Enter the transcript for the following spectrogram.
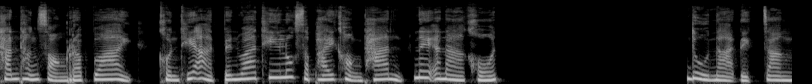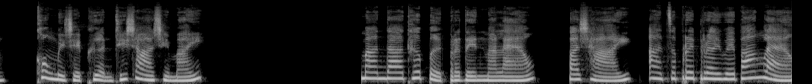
ท่านทั้งสองรับไหว้ คนที่อาจเป็นว่าที่ลูกสะใภ้ของท่านในอนาคต ดูหน้าเด็กจัง คงไม่ใช่เพื่อนทิชาใช่ไหม มารดาเธอเปิดประเด็นมาแล้วป้าฉายอาจจะเปรยๆไว้บ้างแล้ว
